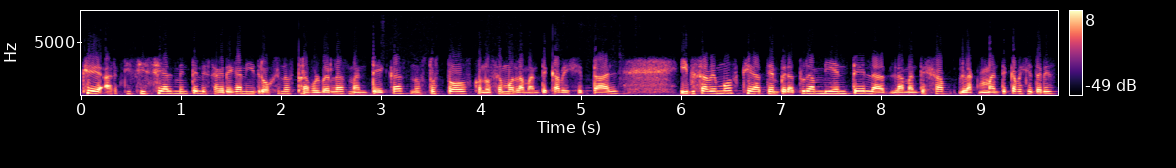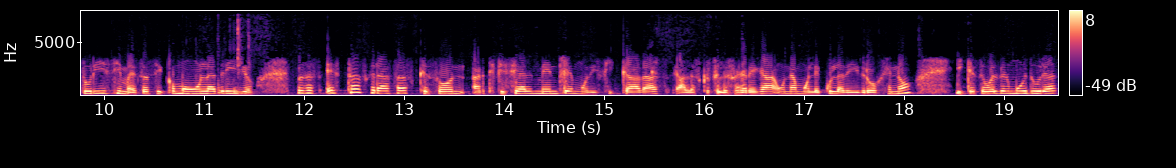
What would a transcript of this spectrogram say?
que artificialmente les agregan hidrógenos para volver las mantecas, nosotros todos conocemos la manteca vegetal y sabemos que a temperatura ambiente la, la, manteca, la manteca vegetal es durísima, es así como un ladrillo. Entonces, estas grasas que son artificialmente modificadas, a las que se les agrega una molécula de hidrógeno y que se vuelven muy duras,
